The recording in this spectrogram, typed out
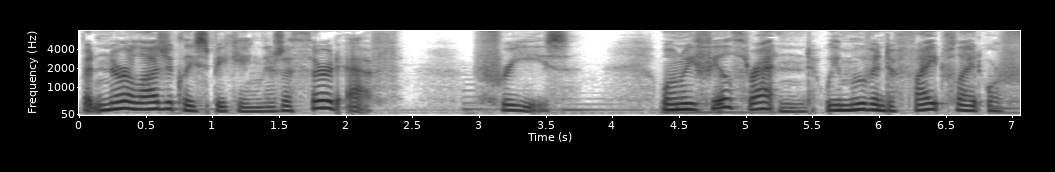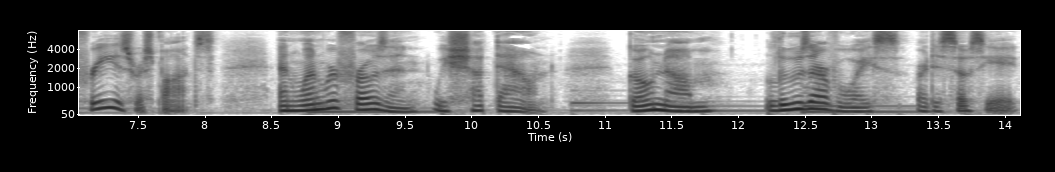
but neurologically speaking, there's a third F freeze. When we feel threatened, we move into fight, flight, or freeze response. And when we're frozen, we shut down, go numb, lose our voice, or dissociate.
